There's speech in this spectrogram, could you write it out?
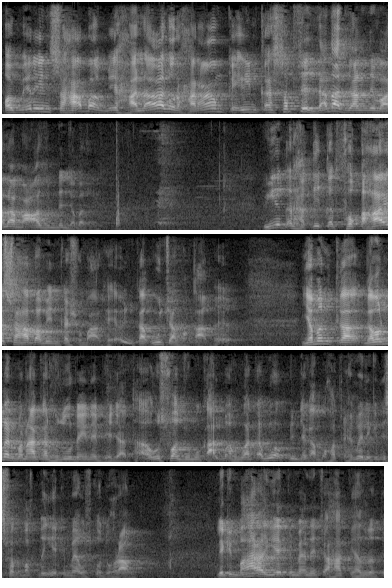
اور میرے ان صحابہ میں حلال اور حرام کے علم کا سب سے زیادہ جاننے والا معاذ بن جبل ہے۔ یہ در حقیقت فقہائے صحابہ میں ان کا شمار ہے، ان کا اونچا مقام ہے۔ یمن کا گورنر بنا کر حضور نے انہیں بھیجا تھا، اس وقت جو مکالمہ ہوا تھا وہ اپنی جگہ بہت اہم ہے، لیکن اس وقت وقت نہیں ہے کہ میں اس کو دہراؤں۔ لیکن باہر یہ کہ میں نے چاہا کہ حضرت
